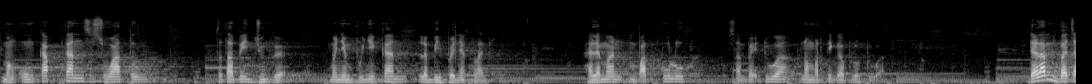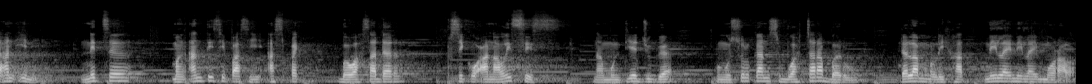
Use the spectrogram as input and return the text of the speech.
mengungkapkan sesuatu tetapi juga menyembunyikan lebih banyak lagi. Halaman 40 sampai 2 nomor 32. Dalam bacaan ini, Nietzsche mengantisipasi aspek bawah sadar psikoanalisis, namun dia juga mengusulkan sebuah cara baru dalam melihat nilai-nilai moral.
